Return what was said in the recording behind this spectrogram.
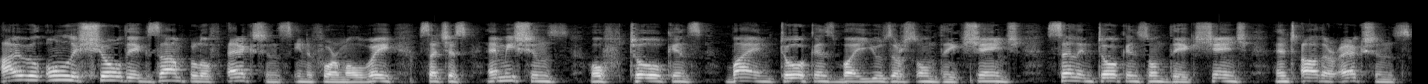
I will only show the example of actions in a formal way, such as emissions of tokens, buying tokens by users on the exchange, selling tokens on the exchange, and other actions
